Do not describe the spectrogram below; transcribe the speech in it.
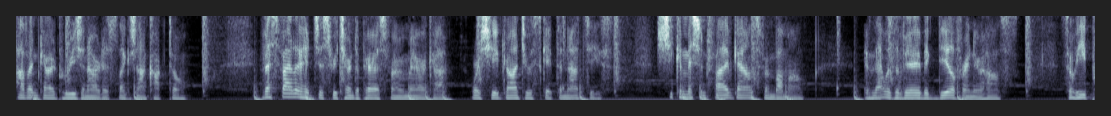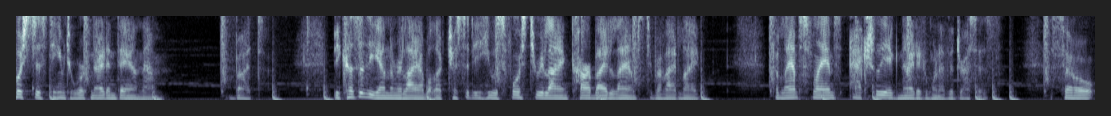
avant-garde Parisian artists like Jean Cocteau. Weisweiller had just returned to Paris from America where she had gone to escape the Nazis. She commissioned five gowns from Balmain, and that was a very big deal for a new house. So he pushed his team to work night and day on them. But because of the unreliable electricity, he was forced to rely on carbide lamps to provide light. The lamp's flames actually ignited one of the dresses. So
